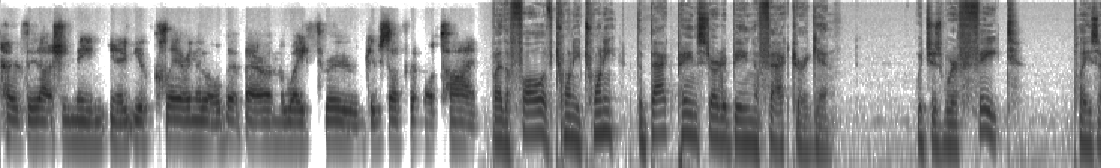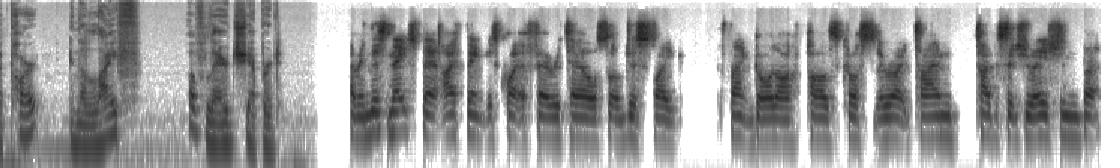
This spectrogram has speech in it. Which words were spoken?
hopefully that should mean you know you're clearing a little bit better on the way through and give yourself a bit more time. By the fall of 2020, the back pain started being a factor again, which is where fate plays a part in the life of Laird Shepherd. I mean, this next bit I think is quite a fairy tale, sort of just like thank God our paths crossed at the right time type of situation. But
